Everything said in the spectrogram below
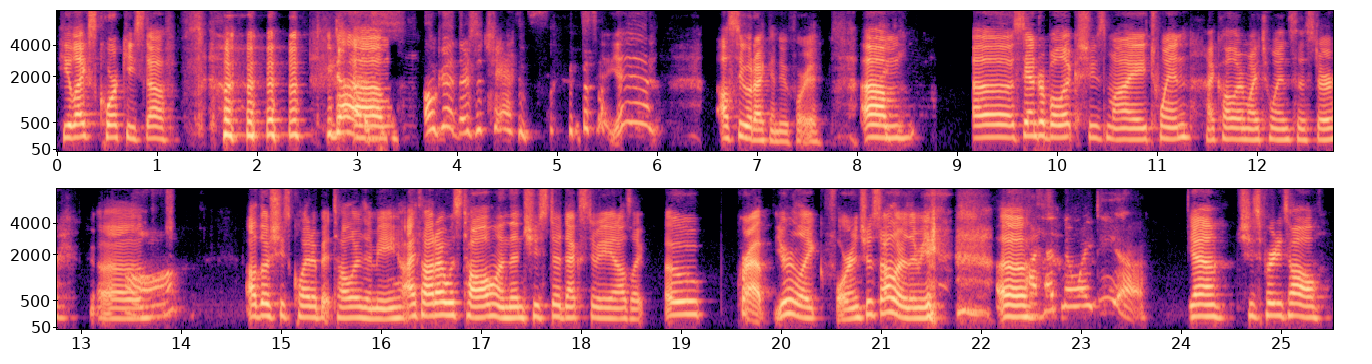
He likes quirky stuff. He does. Um, oh, good. There's a chance. Yeah. I'll see what I can do for you. Um uh Sandra Bullock, she's my twin. I call her my twin sister. Uh although she's quite a bit taller than me. I thought I was tall, and then she stood next to me, and I was like, "Oh crap, you're like four inches taller than me." uh, I had no idea. yeah, she's pretty tall.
